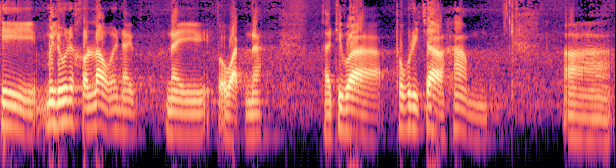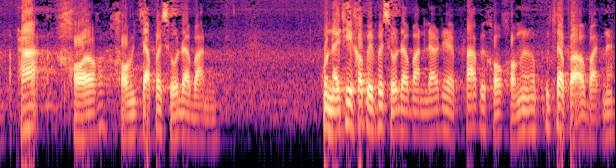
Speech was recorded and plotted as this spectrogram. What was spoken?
ที่ไม่รู้นะเขาเล่าไว้ในในประวัตินะที่ว่าพระพุทธเจ้าห้ามพระขอของจากพระโสดาบันคนไหนที่เขาเป็นพระโสดาบันแล้วเนี่ย พระไปขอของพระพุทธเจ้าปาอาบัตนะ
